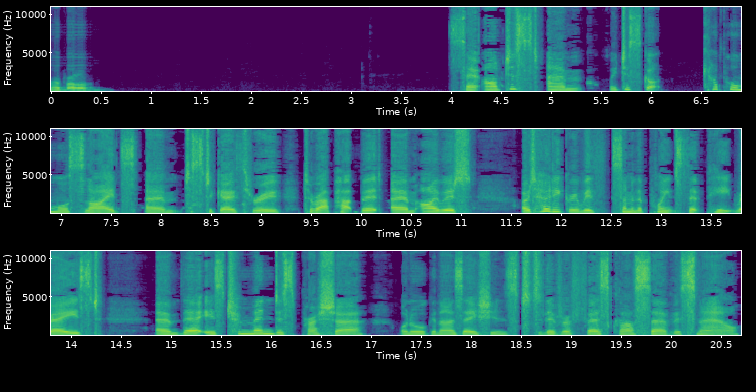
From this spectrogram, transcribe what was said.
No problem. So I'll just, um, we just got a couple more slides um, just to go through to wrap up, but um, I would, I would totally agree with some of the points that Pete raised. Um, there is tremendous pressure on organisations to deliver a first-class service now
